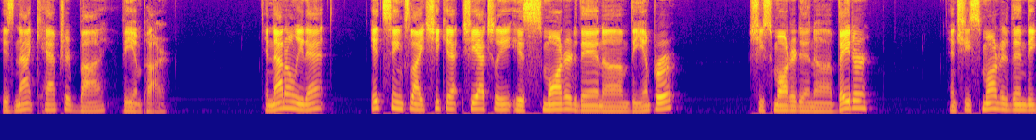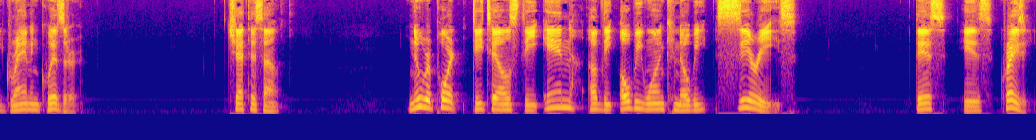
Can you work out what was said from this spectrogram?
is not captured by the Empire. And not only that, it seems like she can, she actually is smarter than um, the Emperor. She's smarter than uh, Vader, and she's smarter than the Grand Inquisitor. Check this out. New report details the end of the Obi Wan Kenobi series. This is crazy.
